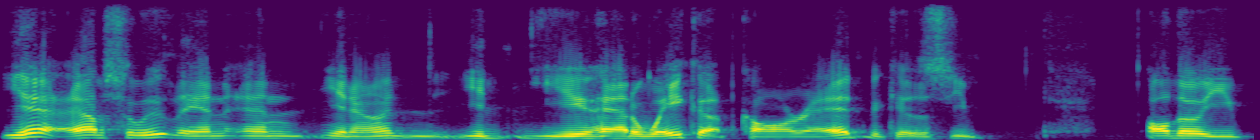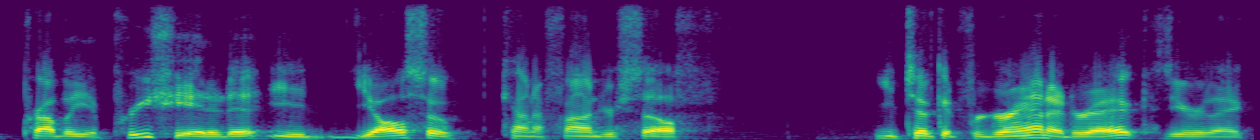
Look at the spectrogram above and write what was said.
Yeah absolutely. And and you know you you had a wake up call right? Because you although you probably appreciated it you you also kind of found yourself you took it for granted right? Because you're like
